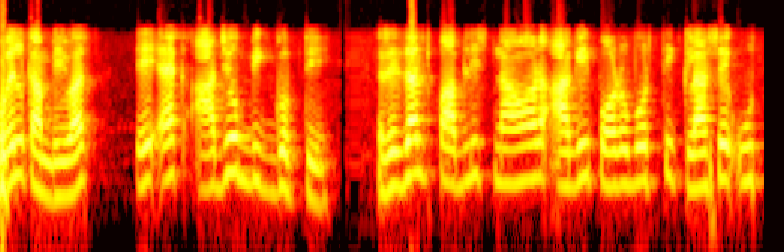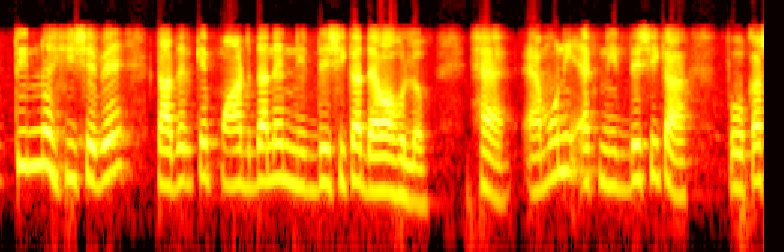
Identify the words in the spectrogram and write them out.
ওয়েলকাম ভিউয়ার এ এক আজব বিজ্ঞপ্তি। রেজাল্ট পাবলিশ না হওয়ার আগেই পরবর্তী ক্লাসে উত্তীর্ণ হিসেবে তাদেরকে পাঠদানের নির্দেশিকা দেওয়া হলো। হ্যাঁ এমনই এক নির্দেশিকা প্রকাশ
